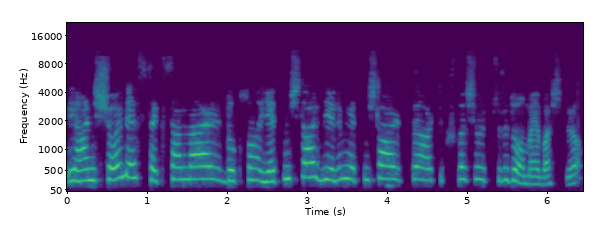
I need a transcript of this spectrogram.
Yani şöyle 80'ler, 90 70'ler diyelim. 70'lerde artık slasher türü doğmaya başlıyor.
